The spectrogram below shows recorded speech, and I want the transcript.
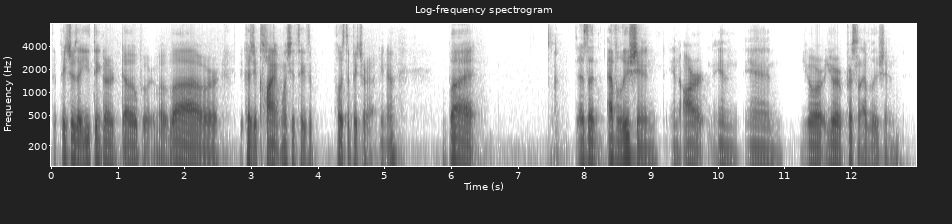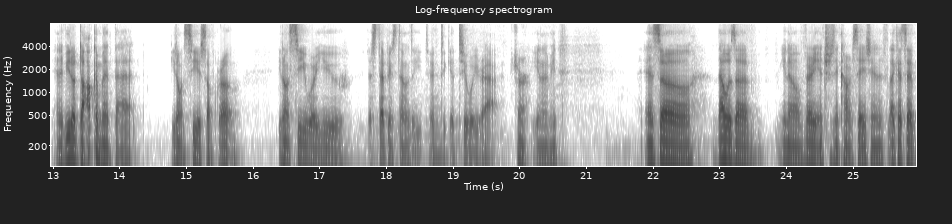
the pictures that you think are dope or blah, blah, blah, or because your client wants you to take the, post a picture up, you know? But there's an evolution in art and and your your personal evolution. And if you don't document that, you don't see yourself grow. You don't see where you the stepping stones that you took to get to where you're at. Sure. You know what I mean? And so that was a you know very interesting conversation. Like I said,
